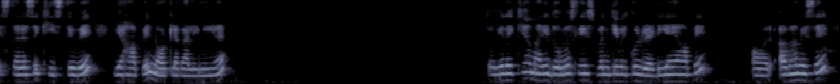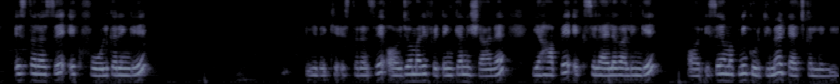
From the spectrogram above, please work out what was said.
इस तरह से खींचते हुए यहाँ पे नॉट लगा लेनी है। तो ये देखिए, हमारी दोनों स्लीव्स बनके बिल्कुल रेडी है यहाँ पे। और अब हम इसे इस तरह से एक फोल्ड करेंगे। ये देखिए, इस तरह से। और जो हमारी फिटिंग का निशान है, यहाँ पे एक सिलाई लगा लेंगे और इसे हम अपनी कुर्ती में अटैच कर लेंगे।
